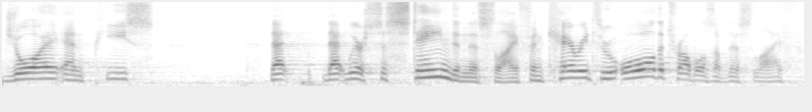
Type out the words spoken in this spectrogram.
joy and peace that, that we're sustained in this life and carried through all the troubles of this life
